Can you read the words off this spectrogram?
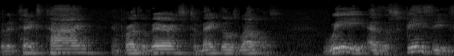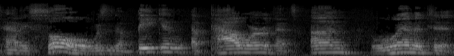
but it takes time and perseverance to make those levels. We, as a species, have a soul, which is a beacon of power that's unlimited.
